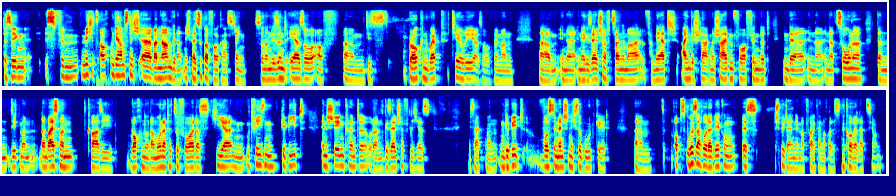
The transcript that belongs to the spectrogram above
deswegen ist für mich jetzt auch, und wir haben es nicht äh, beim Namen genannt, nicht bei Super Forecasting, sondern wir sind eher so auf ähm, dieses Broken Web Theorie, also wenn man ähm, in, der, in der Gesellschaft, sagen wir mal, vermehrt eingeschlagene Scheiben vorfindet in der, in der, in der Zone, dann sieht man, dann weiß man quasi Wochen oder Monate zuvor, dass hier ein, ein Krisengebiet entstehen könnte oder ein gesellschaftliches, wie sagt man, ein Gebiet, wo es den Menschen nicht so gut geht. Ähm, Ob es Ursache oder Wirkung ist, spielt da in dem Fall keine Rolle. Es ist eine Korrelation.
